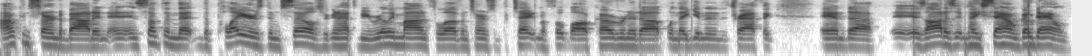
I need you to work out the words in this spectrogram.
I'm concerned about and, and, and something that the players themselves are going to have to be really mindful of in terms of protecting the football, covering it up when they get into the traffic. And uh, as odd as it may sound, go down,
